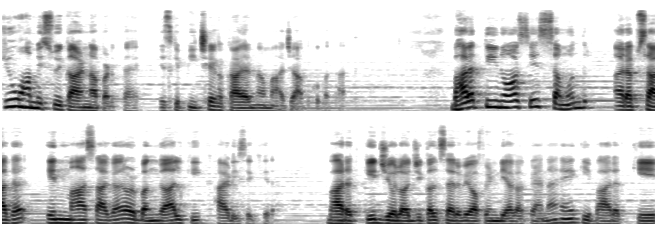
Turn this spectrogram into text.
क्यों हमें स्वीकारना पड़ता है? इसके पीछे का कारण हम आज आपको बताते हैं। भारत तीन ओर से समुद्र, अरब सागर, हिंद महासागर और बंगाल की खाड़ी से घिरा है। भारत की जियोलॉजिकल सर्वे ऑफ़ इंडिया का कहना है कि भारत के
